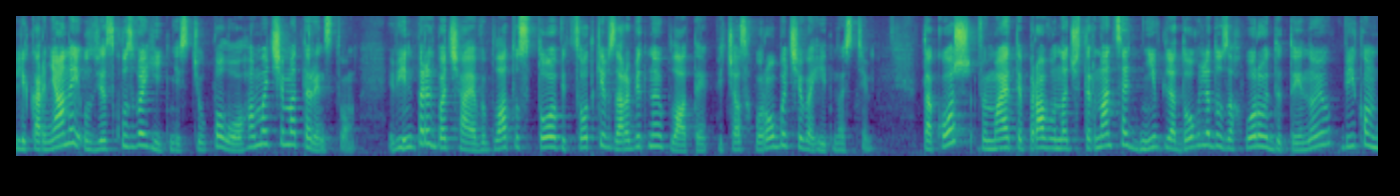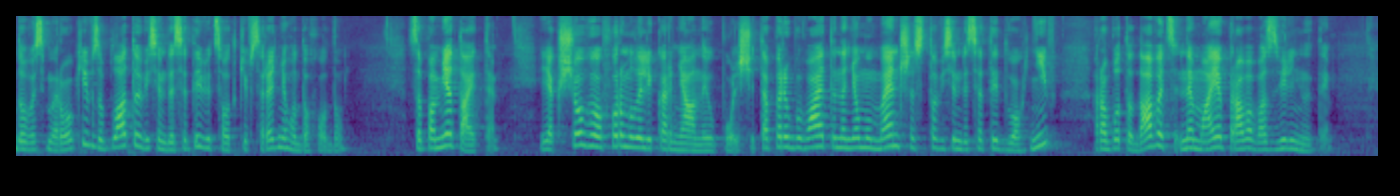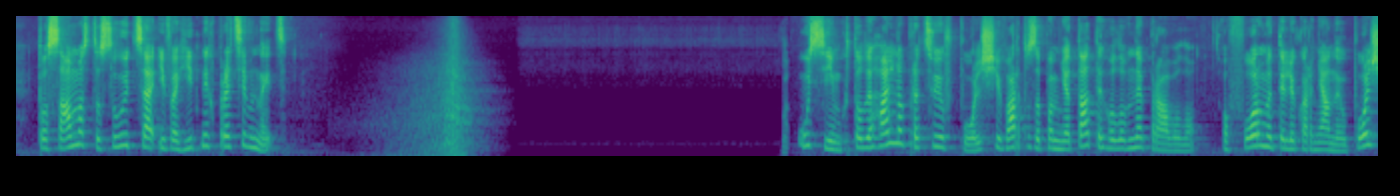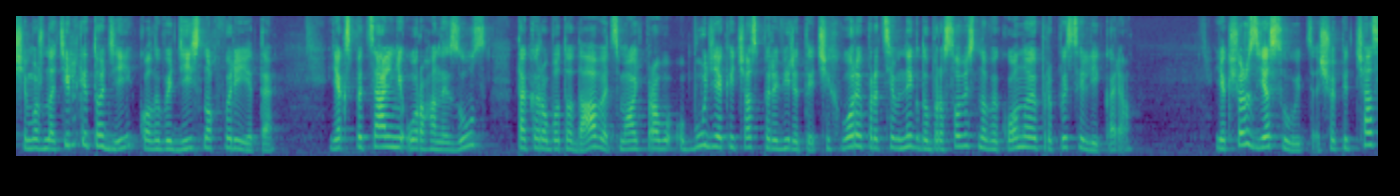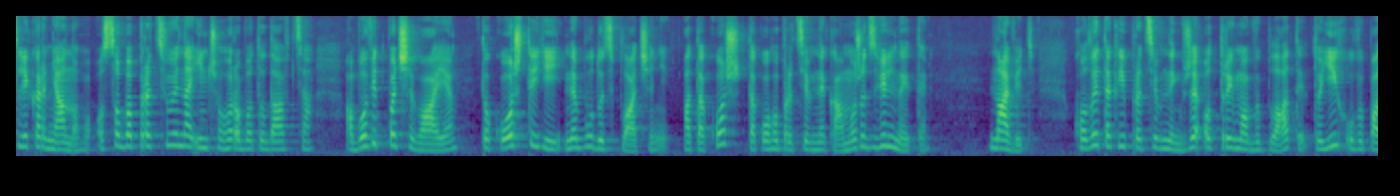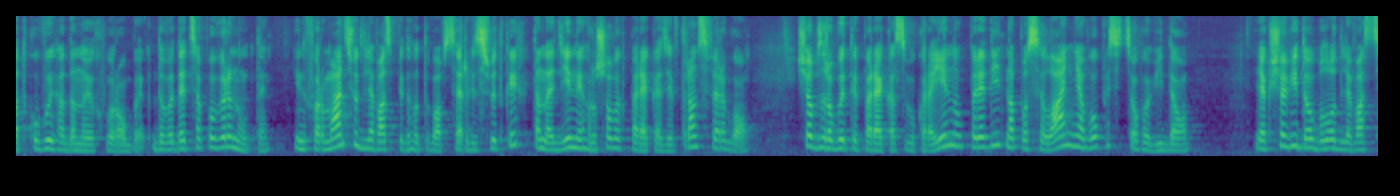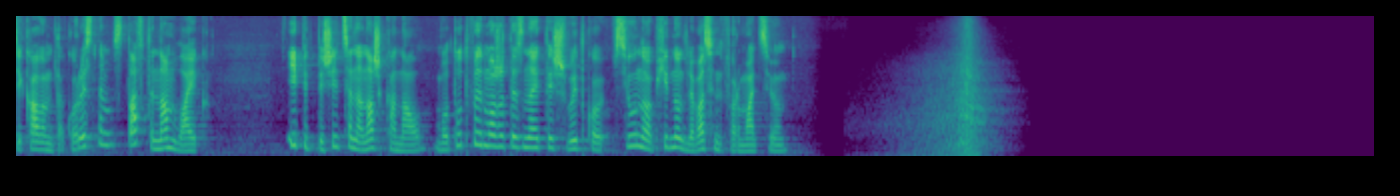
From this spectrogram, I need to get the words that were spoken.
Лікарняний у зв'язку з вагітністю, пологами чи материнством. Він передбачає виплату 100% заробітної плати під час хвороби чи вагітності. Також ви маєте право на 14 днів для догляду за хворою дитиною віком до 8 років з оплатою 80% середнього доходу. Запам'ятайте, якщо ви оформили лікарняний у Польщі та перебуваєте на ньому менше 182 днів, роботодавець не має права вас звільнити. То саме стосується і вагітних працівниць. Усім, хто легально працює в Польщі, варто запам'ятати головне правило: оформити лікарняний у Польщі можна тільки тоді, коли ви дійсно хворієте. Як спеціальні органи ЗУС, так і роботодавець мають право у будь-який час перевірити, чи хворий працівник добросовісно виконує приписи лікаря. Якщо ж з'ясується, що під час лікарняного особа працює на іншого роботодавця або відпочиває, то кошти їй не будуть сплачені, а також такого працівника можуть звільнити. Навіть коли такий працівник вже отримав виплати, то їх у випадку вигаданої хвороби доведеться повернути. Інформацію для вас підготував сервіс швидких та надійних грошових переказів TransferGo. Щоб зробити переказ в Україну, перейдіть на посилання в описі цього відео. Якщо відео було для вас цікавим та корисним, ставте нам лайк. І підпишіться на наш канал, бо тут ви можете знайти швидко всю необхідну для вас інформацію.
